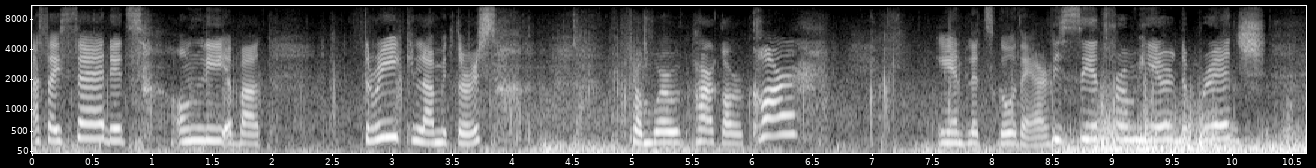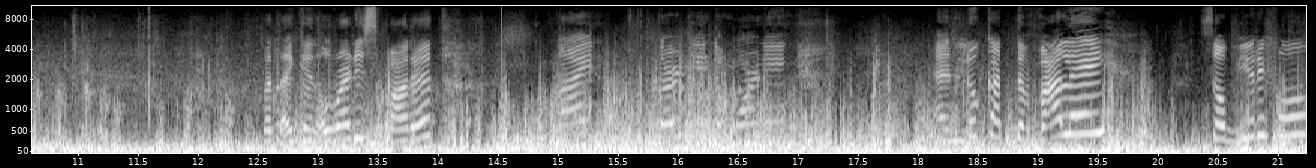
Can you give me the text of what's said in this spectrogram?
as I said, it's only about three kilometers from where we park our car. And let's go there. You see it from here, the bridge. But I can already spot it. 9.30 in the morning. And look at the valley. So beautiful.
